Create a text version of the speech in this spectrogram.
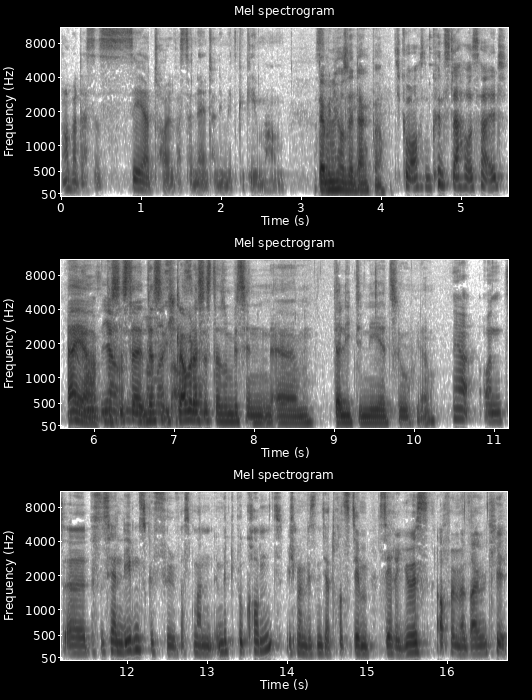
Aber das ist sehr toll, was deine Eltern dir mitgegeben haben. Da bin ich auch sehr dankbar. Ich komme aus einem Künstlerhaushalt. Ah ja, Also, das und ist da, das, ich glaube, auch das ist da so ein bisschen, ähm, da liegt die Nähe zu. Ja. Ja, und äh, das ist ja ein Lebensgefühl, was man mitbekommt. Ich meine, wir sind ja trotzdem seriös, auch wenn wir sagen, okay,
